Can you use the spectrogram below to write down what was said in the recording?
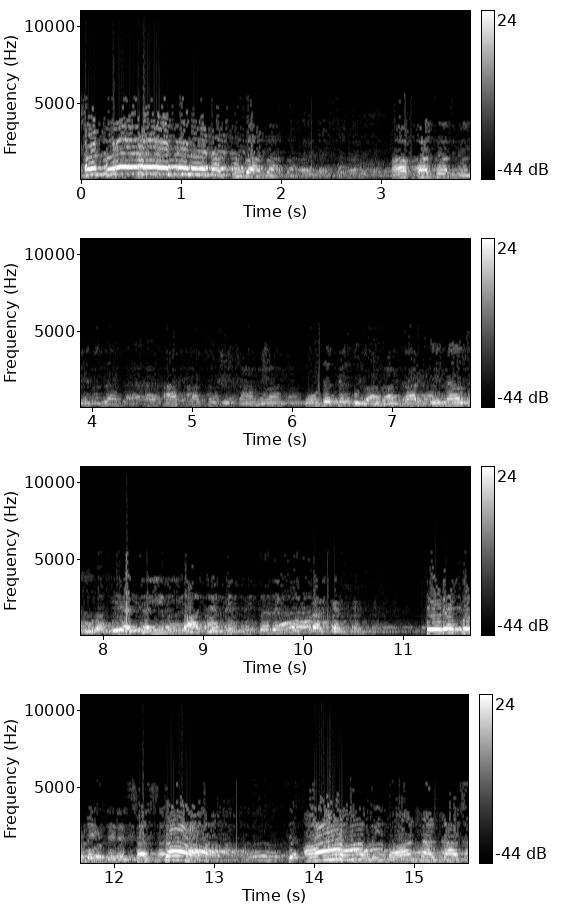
چھڑ پورا آپس آپس کر گزارا کر سورت یہ عجیب تاجے کی پتر پوترا تیرے کو نہیں دینے سستا۔ آپ ہوں ایمان دس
